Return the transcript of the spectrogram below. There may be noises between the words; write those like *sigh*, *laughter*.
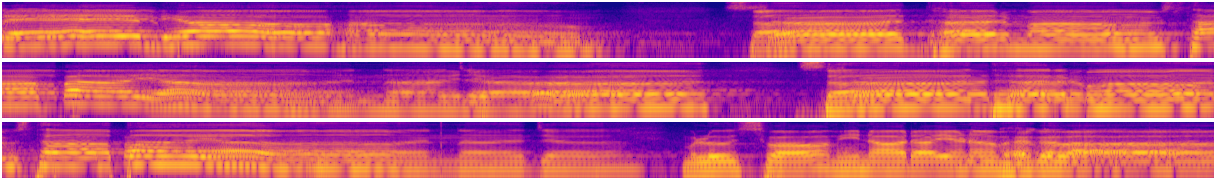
तत्तवेतासुरेभ्यः सद्धर्मं स्थापय नज सधर्मं स्थापय नज બોલો સ્વામિનારાયણ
